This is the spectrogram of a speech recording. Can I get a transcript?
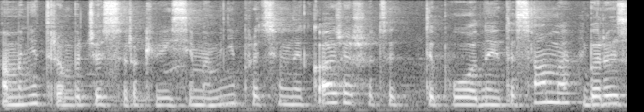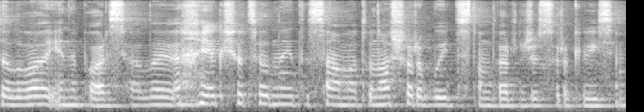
а мені треба G48. І мені працівник каже, що це типу одне і те саме. Бери, заливай і не парся. Але якщо це одне і те саме, то на що робить стандарт G48?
